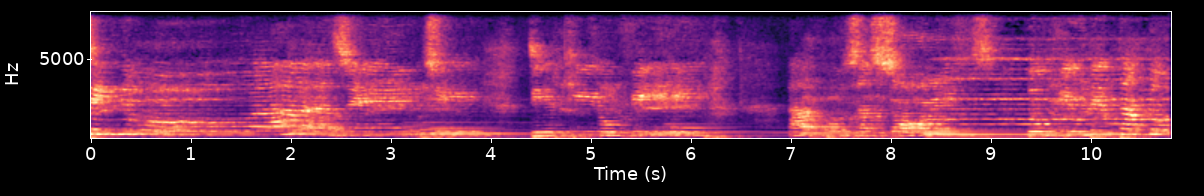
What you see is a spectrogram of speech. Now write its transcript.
Senhor, a gente ter que ouvir acusações do violentador.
